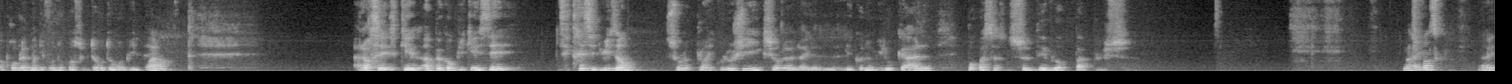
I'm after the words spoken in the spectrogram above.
un problème au niveau de nos constructeurs automobiles. Voilà. Alors, c'est, ce qui est un peu compliqué, c'est, c'est très séduisant sur le plan écologique, sur l'économie locale. Pourquoi ça ne se développe pas plus? Moi, je pense que, Oui.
